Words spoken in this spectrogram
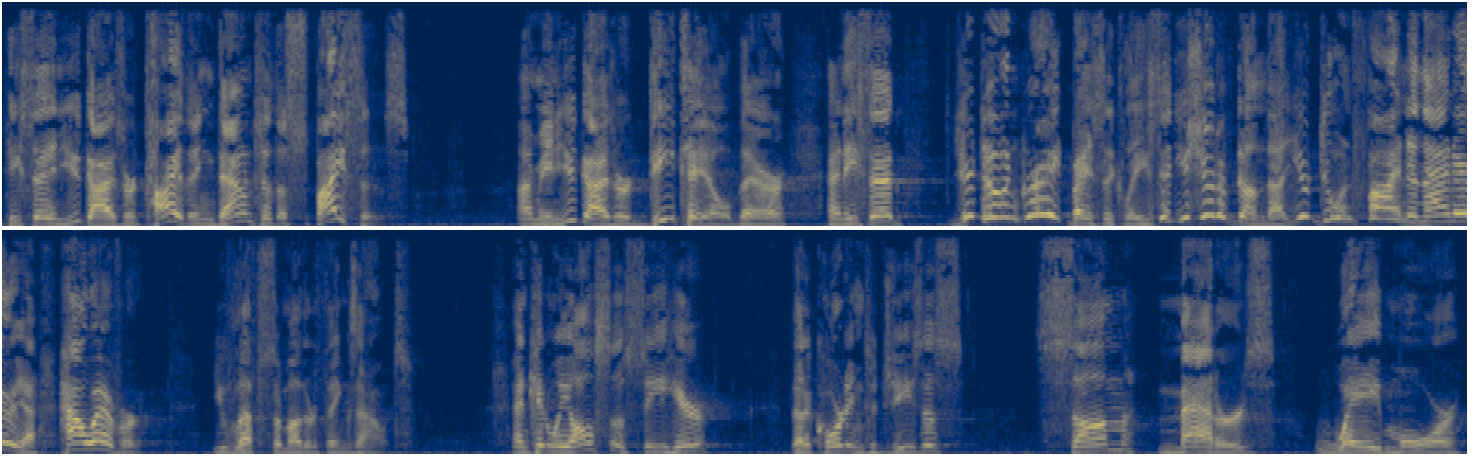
He's saying, You guys are tithing down to the spices. I mean, you guys are detailed there. And he said, You're doing great, basically. He said, You should have done that. You're doing fine in that area. However, you've left some other things out. And can we also see here that according to Jesus, some matters weigh more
